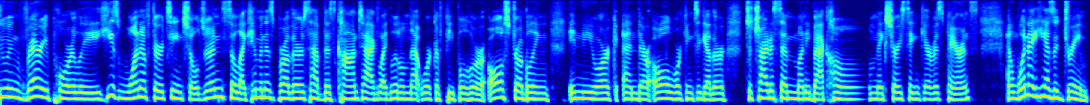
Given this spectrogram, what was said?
doing very poorly. He's one of 13 children. So, like, him and his brothers have this contact, like, little network of people who are all struggling in New York and they're all working together to try to send money back home, make sure he's taking care of his parents. And one night he has a dream.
